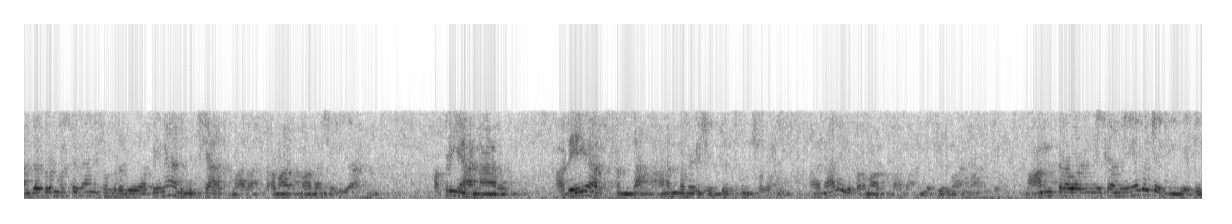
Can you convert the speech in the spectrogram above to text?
அந்த பிரம்மத்தை தானே சொல்றது? அப்படின்னா அது முக்கிய ஆத்மா தான் பரமாத்மா தான் சொல்லியாகணும். அப்படியானால் அதே அர்த்தம் தான் ஆனந்தமய சப்தத்துக்கும் சொல்லணும். அதனால இது பரமாத்மா தான் தீர்மானமா இருக்கு மாந்திரவர்ணிகமேவ ஜீயது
